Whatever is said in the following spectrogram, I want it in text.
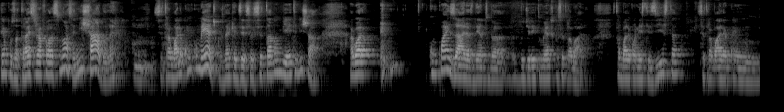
tempos atrás você já falava assim, nossa, é nichado, né? Você trabalha com, com médicos, né? Quer dizer, você está num ambiente nichado. Agora, com quais áreas dentro da, do direito médico você trabalha? Você trabalha com anestesista, você trabalha com,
